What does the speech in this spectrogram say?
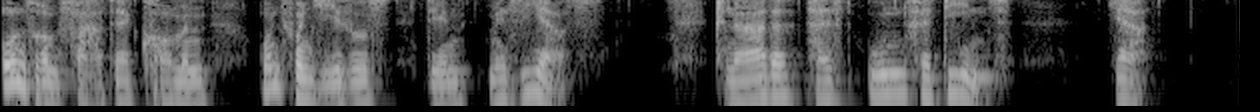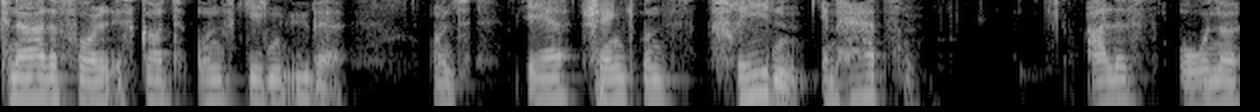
unserem Vater, kommen und von Jesus, dem Messias. Gnade heißt unverdient. Ja, gnadevoll ist Gott uns gegenüber und er schenkt uns Frieden im Herzen. Alles ohne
